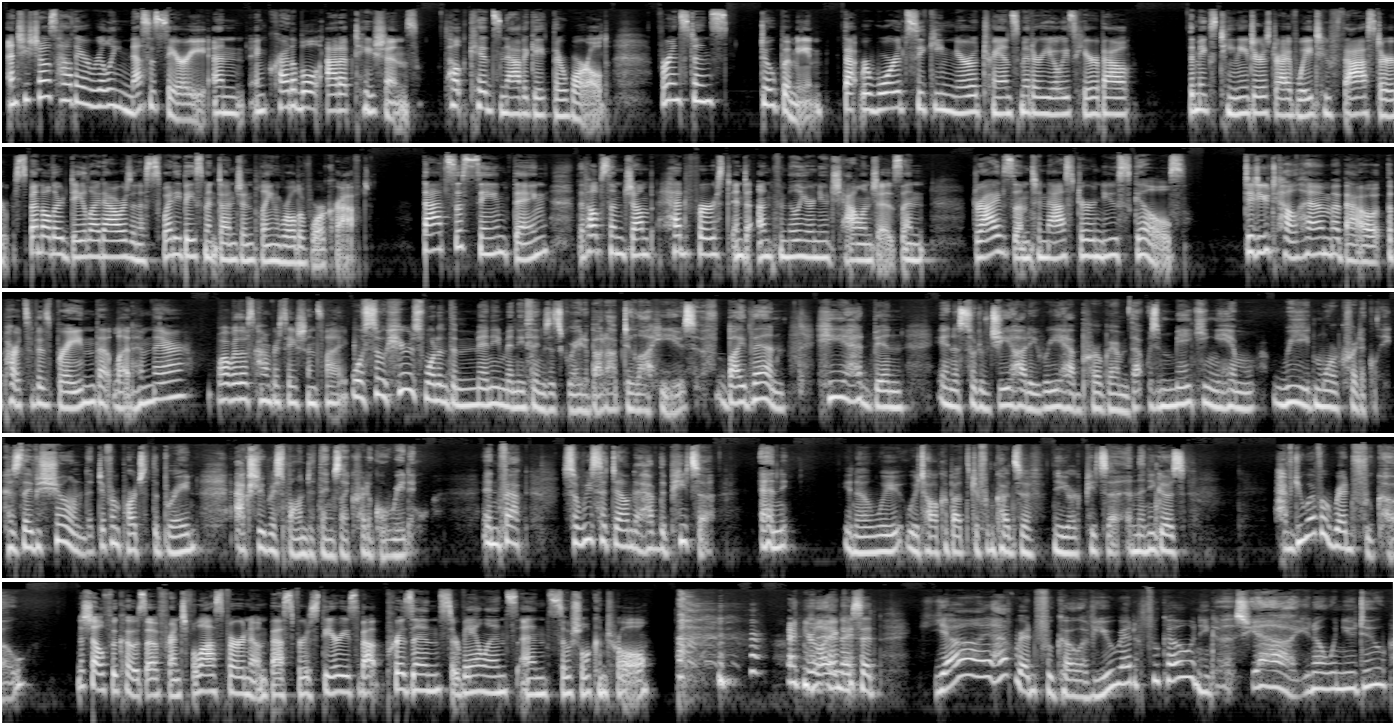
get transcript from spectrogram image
and she shows how they are really necessary and incredible adaptations to help kids navigate their world. For instance, dopamine, that reward seeking neurotransmitter you always hear about, that makes teenagers drive way too fast or spend all their daylight hours in a sweaty basement dungeon playing World of Warcraft. That's the same thing that helps them jump headfirst into unfamiliar new challenges and drives them to master new skills. Did you tell him about the parts of his brain that led him there? What were those conversations like? Well, so here's one of the many, many things that's great about Abdullahi Yusuf. By then, he had been in a sort of jihadi rehab program that was making him read more critically because they've shown that different parts of the brain actually respond to things like critical reading. In fact, so we sit down to have the pizza and, you know, we, we talk about the different kinds of New York pizza. And then he goes, Have you ever read Foucault? Michel Foucault's a French philosopher known best for his theories about prison, surveillance, and social control. and you're like, and I said, Yeah, I have read Foucault. Have you read Foucault? And he goes, Yeah, you know, when you do,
